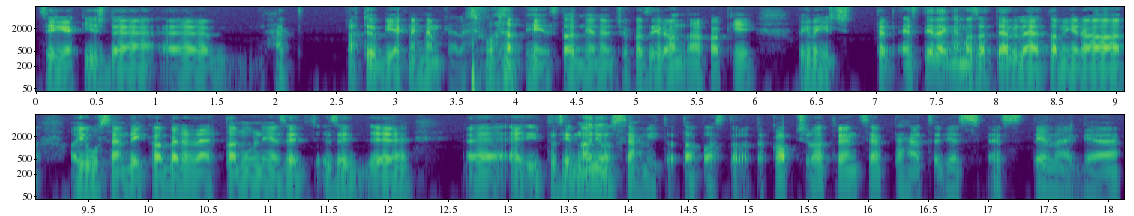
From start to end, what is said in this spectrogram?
cégek is, de eh, hát a többieknek nem kellett volna pénzt adni, hanem csak azért annak, aki, aki mégis tehát ez tényleg nem az a terület, amire a, a jó szándékkal bele lehet tanulni, ez egy, ez egy e, e, itt azért nagyon számít a tapasztalat, a kapcsolatrendszer, tehát hogy ez, ez tényleg e,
